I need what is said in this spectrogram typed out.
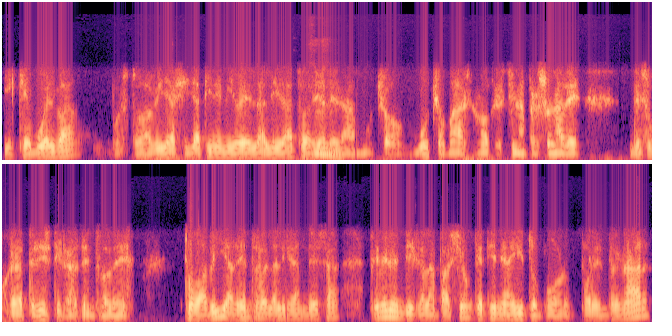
y que vuelva pues todavía si ya tiene nivel la liga todavía le da mucho mucho más no que es una persona de, de sus características dentro de todavía dentro de la liga andesa primero indica la pasión que tiene Aito por por entrenar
